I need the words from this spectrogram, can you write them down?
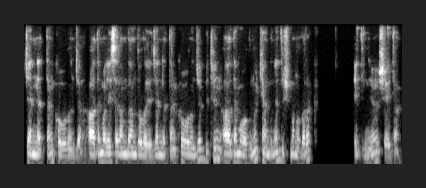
Cennetten kovulunca, Adem Aleyhisselam'dan dolayı cennetten kovulunca bütün Adem oğlunu kendine düşman olarak ediniyor şeytan.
